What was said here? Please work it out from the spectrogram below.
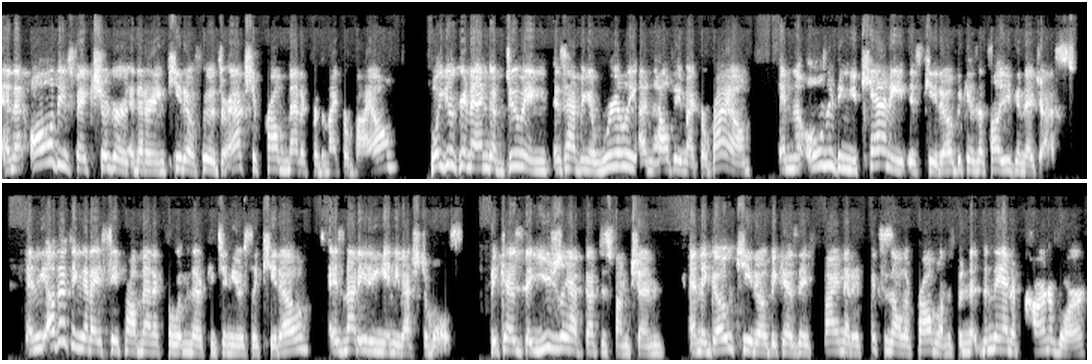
and that all of these fake sugars that are in keto foods are actually problematic for the microbiome. What you're going to end up doing is having a really unhealthy microbiome. And the only thing you can eat is keto because that's all you can digest. And the other thing that I see problematic for women that are continuously keto is not eating any vegetables because they usually have gut dysfunction and they go keto because they find that it fixes all their problems, but then they end up carnivore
